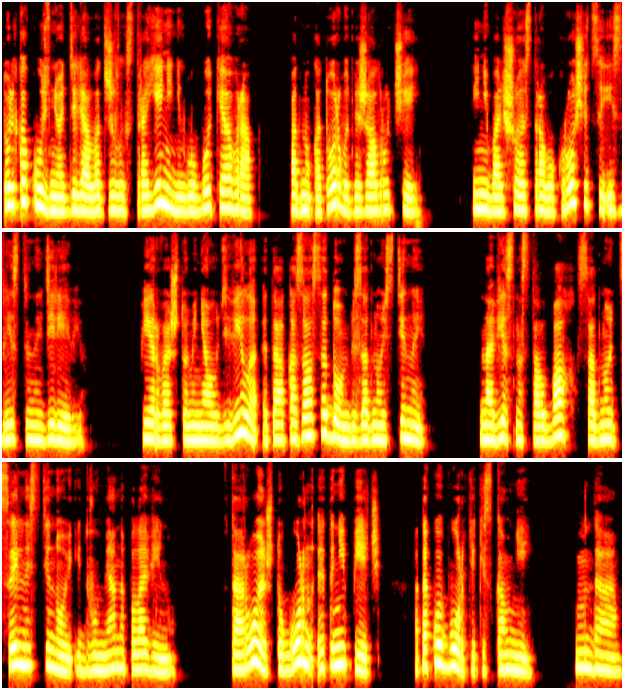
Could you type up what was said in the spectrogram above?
Только кузню отделял от жилых строений неглубокий овраг, по дну которого бежал ручей, и небольшой островок рощицы из лиственных деревьев. Первое, что меня удивило, это оказался дом без одной стены. Навес на столбах с одной цельной стеной и двумя наполовину. Второе, что горн – это не печь, а такой бортик из камней. Мда,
